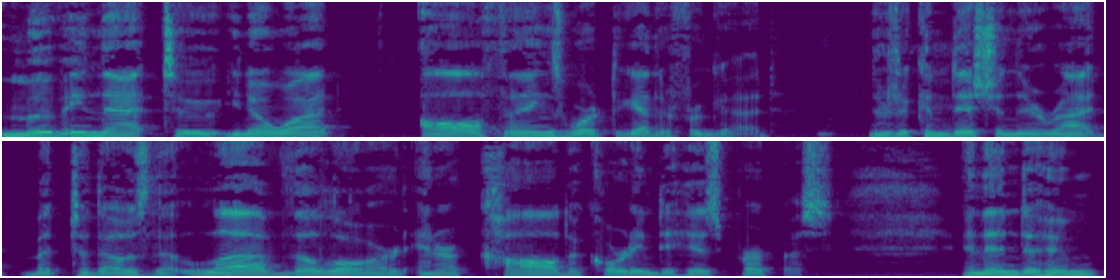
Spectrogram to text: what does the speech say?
moving that to, you know what, all things work together for good. There's a condition there, right? But to those that love the Lord and are called according to his purpose. And then to whom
